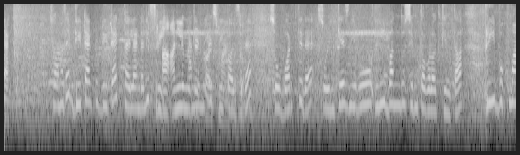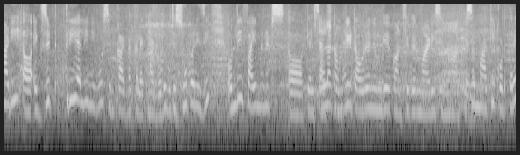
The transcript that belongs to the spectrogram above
ಟ್ಯಾಕ್ ಸೊ ಮತ್ತು ಡಿ ಟ್ಯಾಕ್ ಟು ಡಿ ಟ್ಯಾಕ್ ಥೈಲ್ಯಾಂಡಲ್ಲಿ free unlimited calls free calls ಇದೆ. ಸೊ ವರ್ತ್ ಇದೆ. ಸೊ ಇನ್ ಕೇಸ್ ನೀವು ಇಲ್ಲಿ ಬಂದು ಸಿಮ್ ತೊಗೊಳೋದ್ಕಿಂತ ಪ್ರೀ ಬುಕ್ ಮಾಡಿ ಎಕ್ಸಿಟ್ ತ್ರೀಯಲ್ಲಿ ನೀವು ಸಿಮ್ ಕಾರ್ಡ್ನ ಕಲೆಕ್ಟ್ ಮಾಡ್ಬೋದು which is super easy only five minutes ಕೆಲಸ ಎಲ್ಲ ಕಂಪ್ಲೀಟ್ ಅವರೇ ನಿಮಗೆ ಕಾನ್ಫಿಗರ್ ಮಾಡಿ ಸಿಮ್ ಹಾಕಿ ಸಿಮ್ ಹಾಕಿ ಕೊಡ್ತಾರೆ.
